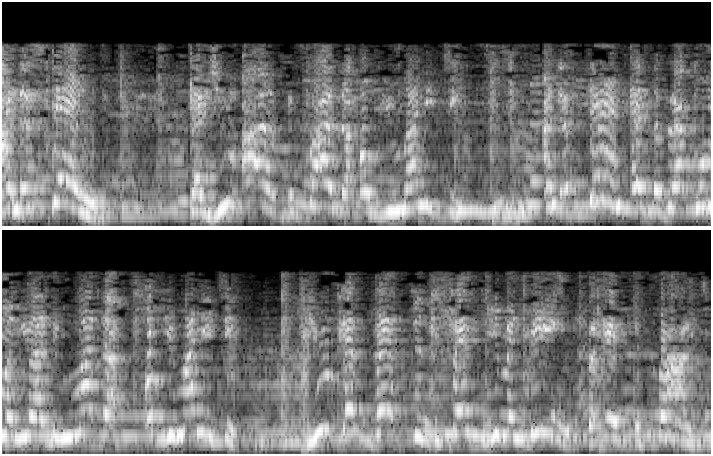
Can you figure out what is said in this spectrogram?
Understand that you are the father of humanity. Understand, as a black woman, you are the mother of humanity. You gave birth to the first human being, so as the father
